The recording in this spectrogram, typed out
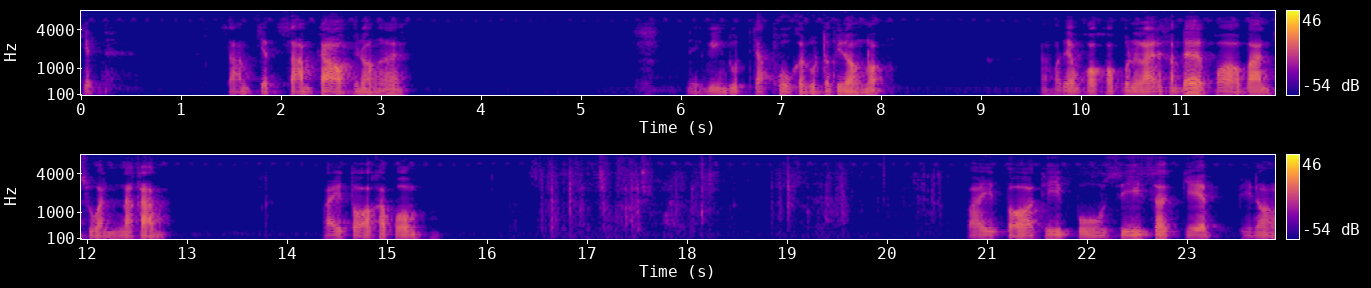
เจ็ด สามเจ็ดสามเก้าพี่น้องเอ้ยเด็กวิ่งดุดจับคู่กับดุดนะพี่น้องเนาะอะพ่อเตรียมขอขอบคุณหลายนะครับ เด้อพ่อบ้านสวนนะครับไปต่อครับผม ไปต่อที่ปูสีสะเกตพี่น้อง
